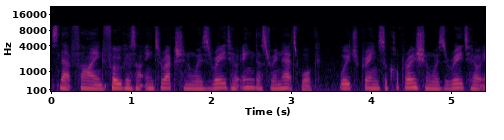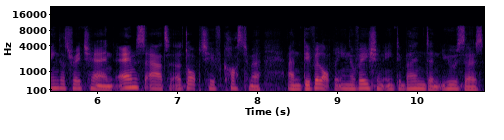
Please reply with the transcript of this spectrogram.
SnappFind focuses on interaction with retail industry network, which brings cooperation with retail industry chain, aims at adoptive customer, and develop innovation independent users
